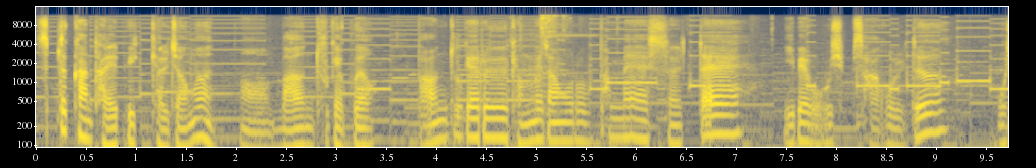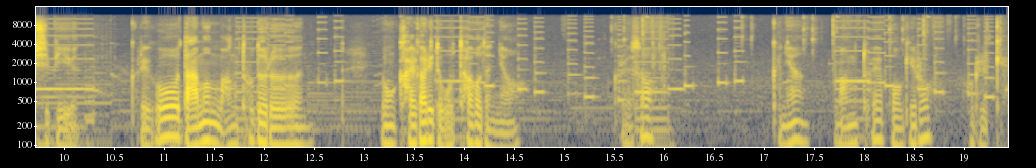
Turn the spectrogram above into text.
습득한 달빛 결정은 어, 42개고요. 42개를 경매장으로 판매했을 때 254골드 52은. 그리고 남은 망토들은 용 갈갈이도 못하거든요. 그래서 그냥 망토의 먹이로 먹일게요.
